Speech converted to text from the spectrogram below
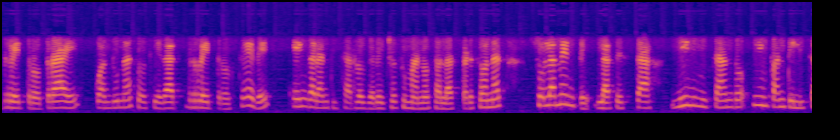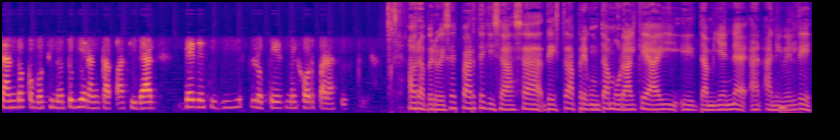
retrotrae, cuando una sociedad retrocede en garantizar los derechos humanos a las personas, solamente las está minimizando, infantilizando como si no tuvieran capacidad de decidir lo que es mejor para sus vidas. Ahora, pero esa es parte quizás ah, de esta pregunta moral que hay eh, también a, a, nivel de,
